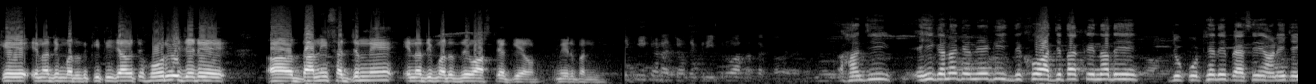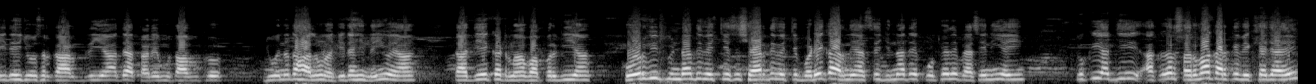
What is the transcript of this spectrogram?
ਕਿ ਇਹਨਾਂ ਦੀ ਮਦਦ ਕੀਤੀ ਜਾਵੇ ਤੇ ਹੋਰ ਵੀ ਜਿਹੜੇ ਦਾਨੀ ਸੱਜਣ ਨੇ ਇਹਨਾਂ ਦੀ ਮਦਦ ਦੇ ਵਾਸਤੇ ਅੱਗੇ ਆਉਣ। ਮਿਹਰਬਾਨੀ ਜੀ। ਕੀ ਕਹਿਣਾ ਚਾਹੁੰਦੇ? ਗਰੀਬ ਪਰਿਵਾਰ ਨਾਲ ਧੱਕਾ ਹੋਇਆ। ਹਾਂਜੀ ਇਹੀ ਕਹਿਣਾ ਚਾਹੁੰਦੇ ਆ ਕਿ ਦੇਖੋ ਅੱਜ ਤੱਕ ਇਹਨਾਂ ਦੇ ਜੋ ਕੋਠਿਆਂ ਦੇ ਪੈਸੇ ਆਣੇ ਚਾਹੀਦੇ ਸੀ ਜੋ ਸਰਕਾਰ ਦੀਆਂ ਹਦਾਇਤਾਂ ਦੇ ਮੁਤਾਬਕ ਜੋ ਇਹਨਾਂ ਦਾ ਹੱਲ ਹੋਣਾ ਚਾਹੀਦਾ ਸੀ, ਨਹੀਂ ਹੋਇਆ, ਤਾਂ ਅੱਜ ਇਹ ਘਟਨਾ ਵਾਪਰ ਗਈ ਆ। ਹੋਰ ਵੀ ਪਿੰਡਾਂ ਦੇ ਵਿੱਚ, ਇਸ ਸ਼ਹਿਰ ਦੇ ਵਿੱਚ ਬੜੇ ਘਰ ਨੇ ਐਸੇ ਜਿਨ੍ਹਾਂ ਦੇ ਕੋਠਿਆਂ ਦੇ ਪੈਸੇ ਨਹੀਂ ਆਈ, ਕਿਉਂਕਿ ਅੱਜ ਅਗਰ ਸਰਵਾ ਕਰਕੇ ਵੇਖਿਆ ਜਾਏ,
